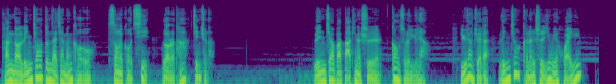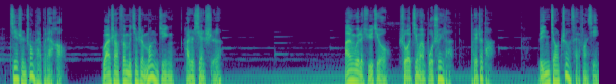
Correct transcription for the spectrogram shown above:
看到林娇蹲在家门口，松了口气，搂着她进去了。林娇把打听的事告诉了于亮，于亮觉得林娇可能是因为怀孕，精神状态不太好，晚上分不清是梦境还是现实了，安慰了许久，说今晚不睡了，陪着她。林娇这才放心。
